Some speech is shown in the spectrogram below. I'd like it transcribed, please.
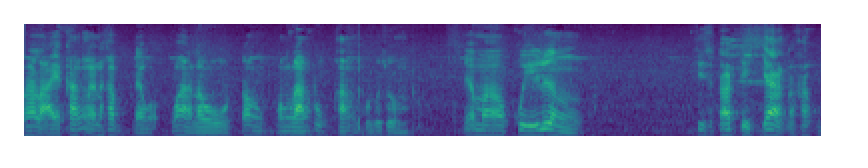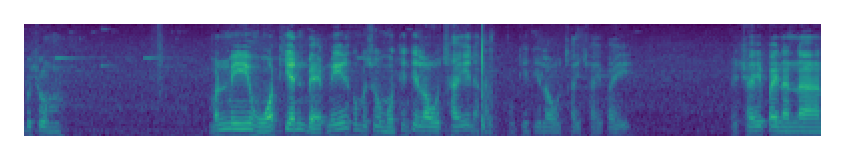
มาหลายครั้งแล้วนะครับ แต่ว่าเราต้องต้องล้างทุกครั้งคุณผู้ชม เดี๋ยวมาคุยเรื่องที่สตาร์ทติดยากนะครับคุณผู้ชม มันมีหัวเทียนแบบนี้นะคุณผู้ชมหัวเทียนที่เราใช้นะครับหัวเทียนที่เราใช้ใช้ไปใช้ไปนาน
